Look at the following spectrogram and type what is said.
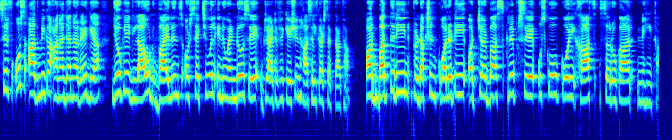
صرف اس آدمی کا آنا جانا رہ گیا جو کہ ایک لاؤڈ وائلنس اور سیکچول انوینڈو سے گریٹیفیکیشن حاصل کر سکتا تھا۔ اور بدترین پروڈکشن کوالٹی اور چربا اسکرپٹ سے اس کو کوئی خاص سروکار نہیں تھا۔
